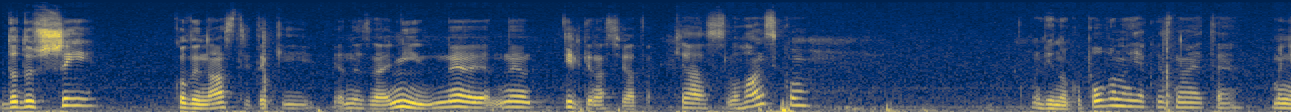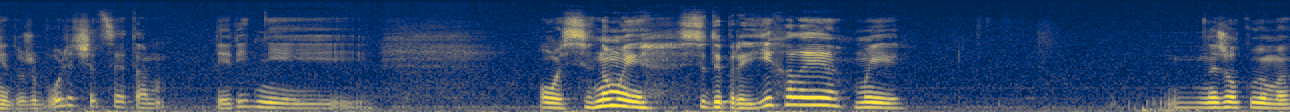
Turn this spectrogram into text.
до душі, коли настрій такий, я не знаю. Ні, не, не тільки на свято. Я з Луганську. Він окупований, як ви знаєте. Мені дуже боляче це там і рідні. І... Ось. Ну, ми сюди приїхали, ми не жалкуємо,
